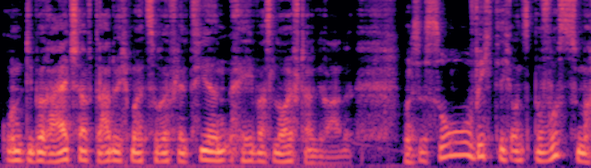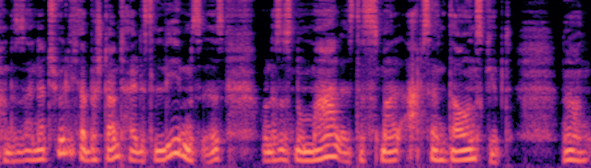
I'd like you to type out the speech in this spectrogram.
und die Bereitschaft, dadurch mal zu reflektieren, hey, was läuft da gerade? Und es ist so wichtig, uns bewusst zu machen, dass es ein natürlicher Bestandteil des Lebens ist und dass es normal ist, dass es mal Ups und Downs gibt. Ne,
